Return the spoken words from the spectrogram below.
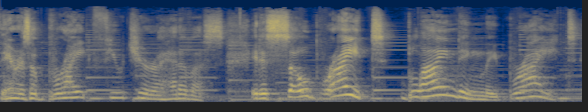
There is a bright future ahead of us. It is so bright, blindingly bright.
